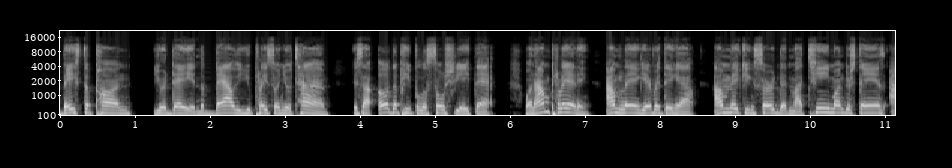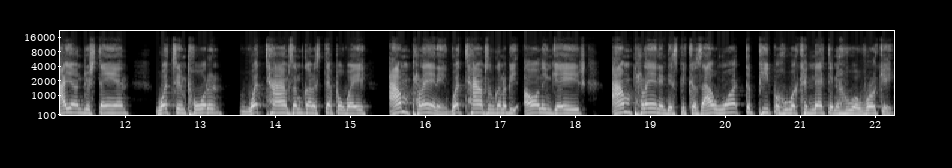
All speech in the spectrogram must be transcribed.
based upon your day and the value you place on your time is how other people associate that. When I'm planning, I'm laying everything out. I'm making certain that my team understands, I understand what's important, what times I'm going to step away. I'm planning what times I'm going to be all engaged. I'm planning this because I want the people who are connected and who are working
